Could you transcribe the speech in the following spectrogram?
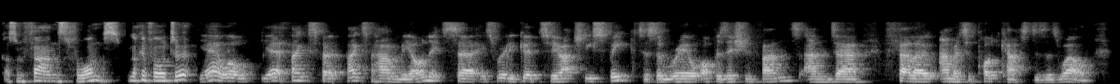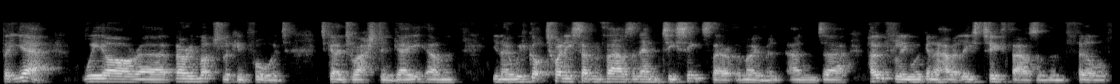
got some fans for once. Looking forward to it. Yeah, well, yeah. Thanks for thanks for having me on. It's uh, it's really good to actually speak to some real opposition fans and uh, fellow amateur podcasters as well. But yeah, we are uh, very much looking forward going to Ashton Gate. Um, you know, we've got 27,000 empty seats there at the moment, and uh, hopefully we're going to have at least 2,000 of them filled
